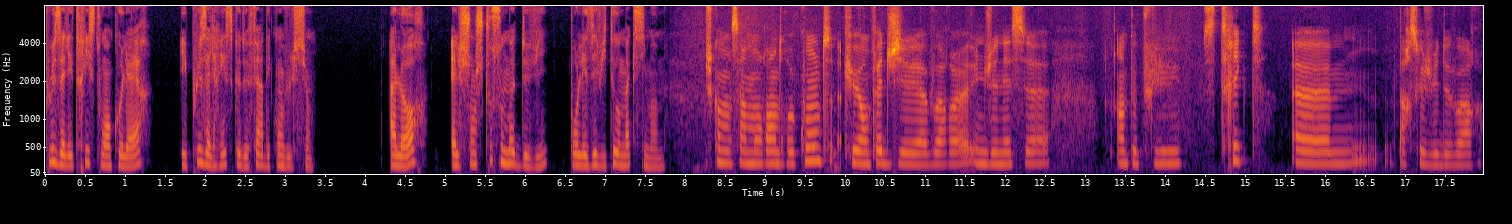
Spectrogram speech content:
Plus elle est triste ou en colère, et plus elle risque de faire des convulsions. Alors, elle change tout son mode de vie pour les éviter au maximum. Je commence à m'en rendre compte que en fait, je vais avoir euh, une jeunesse euh, un peu plus stricte euh, parce que je vais devoir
